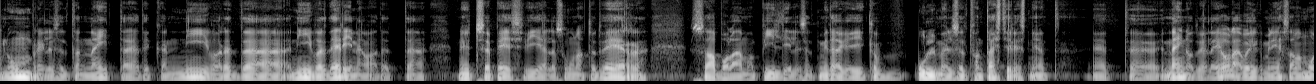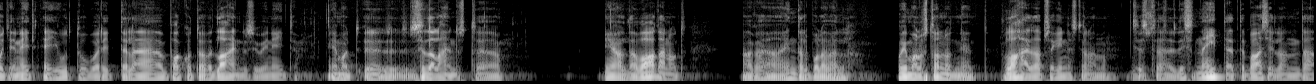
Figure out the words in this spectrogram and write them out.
numbriliselt on näitajad ikka niivõrd, äh, niivõrd erinevad, et äh, nüüd see PS5-le suunatud VR saab olema pildiliselt midagi ikka ulmeliselt fantastilist, nii et et näinud veel ei ole või õigemini jah, samamoodi neid Youtube eritele pakutavaid lahendusi või neid, seda lahendust nii-öelda vaadanud, aga endal pole veel võimalust olnud, nii et lahe saab see kindlasti olema, sest lihtsalt näitajate baasil on ta,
